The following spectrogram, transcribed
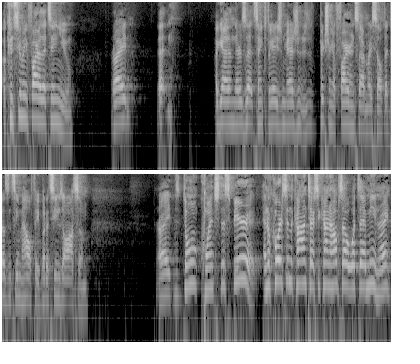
a consuming fire that's in you, right? That Again, there's that sanctification. Imagine picturing a fire inside myself. That doesn't seem healthy, but it seems awesome. Right? Don't quench the spirit. And of course, in the context, he kind of helps out what that mean, right?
